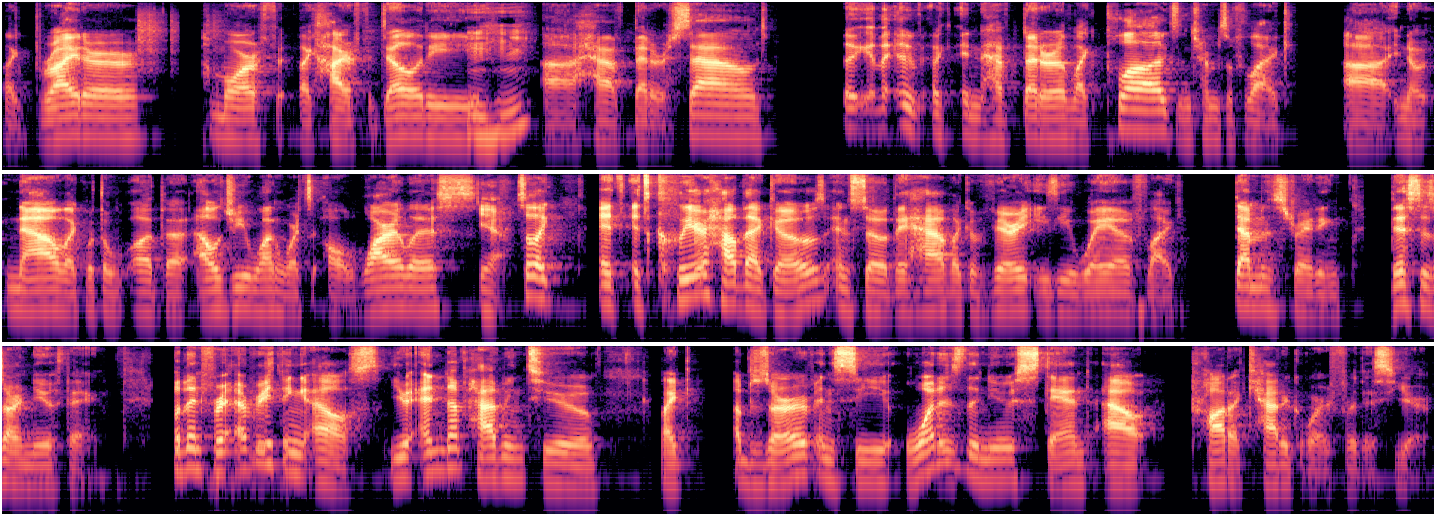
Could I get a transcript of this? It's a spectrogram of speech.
like brighter, more like higher fidelity, hmm uh, have better sound, like- like and have better like plugs in terms of like uh, you know now like with the uh, the LG one where it's all wireless. Yeah. So like it's it's clear how that goes, and so they have like a very easy way of like demonstrating this is our new thing. But then for everything else, you end up having to like observe and see what is the new standout product category for this year.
